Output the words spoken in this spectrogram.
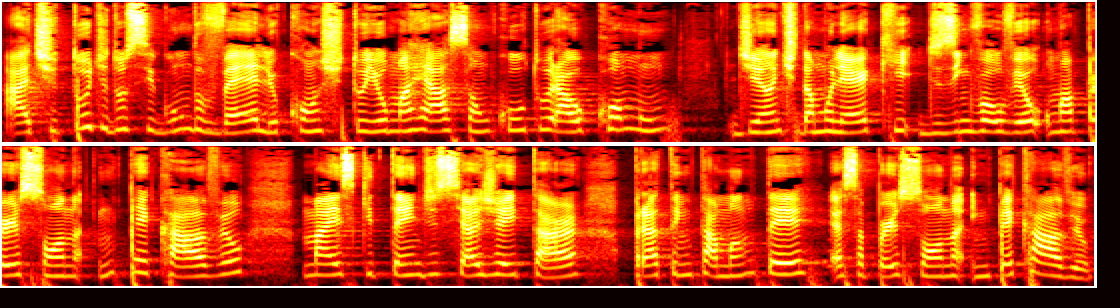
a atitude do segundo velho constituiu uma reação cultural comum diante da mulher que desenvolveu uma persona impecável, mas que tende a se ajeitar para tentar manter essa persona impecável.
